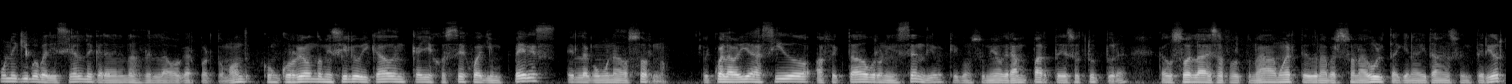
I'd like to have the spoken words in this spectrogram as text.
Un equipo pericial de carabineros del Labocar Puerto Montt concurrió a un domicilio ubicado en calle José Joaquín Pérez, en la comuna de Osorno, el cual habría sido afectado por un incendio que consumió gran parte de su estructura, causó la desafortunada muerte de una persona adulta quien habitaba en su interior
